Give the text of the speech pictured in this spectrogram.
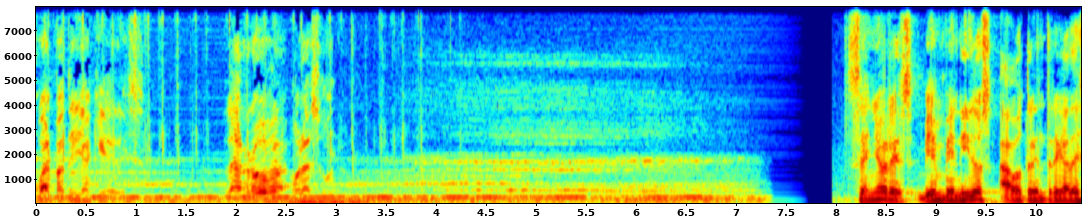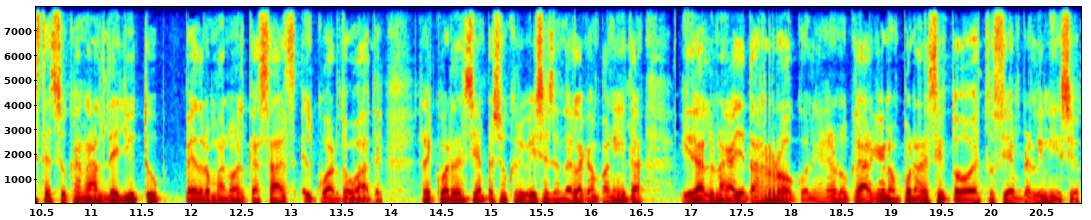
¿Cuál patilla quieres? ¿La roja o la azul? Señores, bienvenidos a otra entrega de este su canal de YouTube, Pedro Manuel Casals, el cuarto bate. Recuerden siempre suscribirse, encender la campanita y darle una galleta roco al ingeniero nuclear que nos pone a decir todo esto siempre al inicio,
